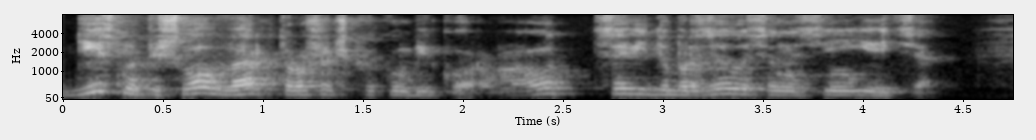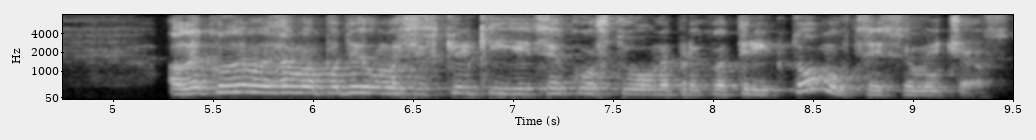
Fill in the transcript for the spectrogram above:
дійсно пішло вверх трошечки комбікорм. А от це відобразилося на ціні яйця. Але коли ми з вами подивимося, скільки яйце коштувало, наприклад, рік тому в цей самий час,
